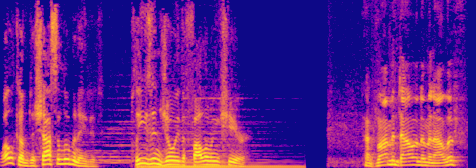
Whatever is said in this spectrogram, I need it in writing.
Welcome to Shas Illuminated. Please enjoy the following shir. Havlam and and Aleph.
